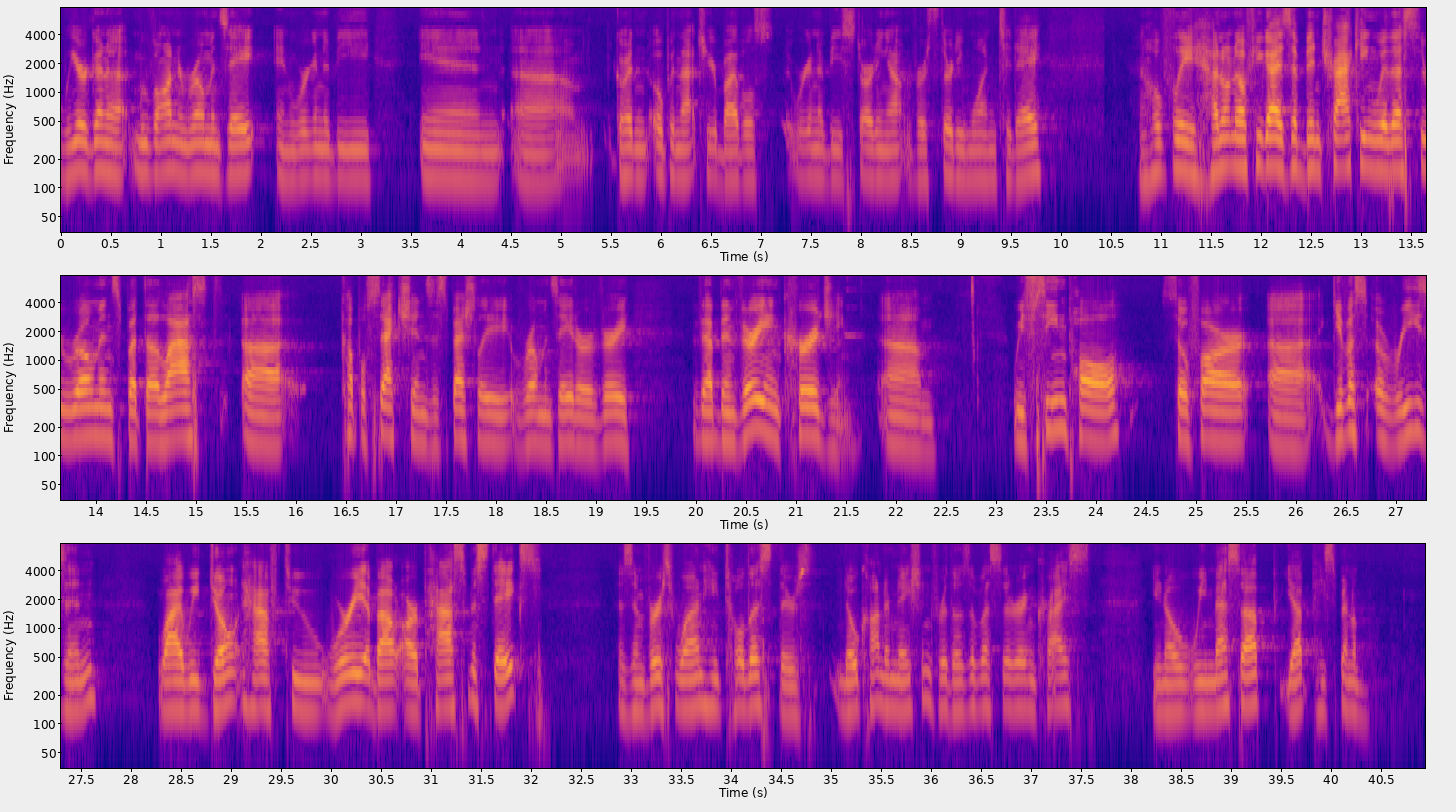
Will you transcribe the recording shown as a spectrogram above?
we are going to move on in Romans 8, and we're going to be in, um, go ahead and open that to your Bibles. We're going to be starting out in verse 31 today. And hopefully, I don't know if you guys have been tracking with us through Romans, but the last uh, couple sections, especially Romans 8, are very, have been very encouraging. Um, we've seen Paul so far uh, give us a reason why we don't have to worry about our past mistakes. As in verse 1, he told us there's no condemnation for those of us that are in Christ. You know, we mess up. Yep, he spent a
